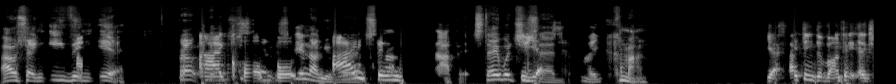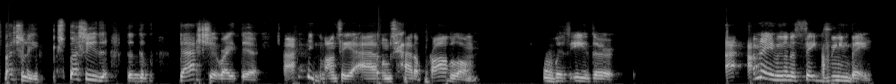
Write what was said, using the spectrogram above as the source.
I was saying, even if, bro, I call stand, on your I think, stop, stop, it. Stay what you yes. said. Like, come on. Yes, I think Davante, especially especially the, the, the, that shit right there. I think Davante Adams had a problem with either. I, I'm not even going to say Green Bay.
